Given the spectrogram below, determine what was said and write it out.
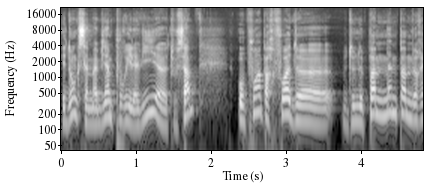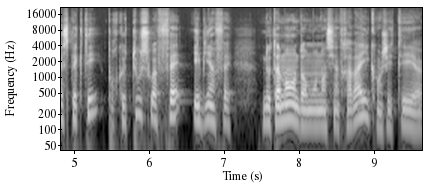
Et donc ça m'a bien pourri la vie, euh, tout ça, au point parfois de, de, ne pas même pas me respecter pour que tout soit fait et bien fait. Notamment dans mon ancien travail, quand j'étais euh,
